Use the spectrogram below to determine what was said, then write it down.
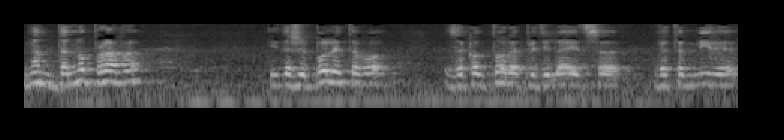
нам дано право, и даже более того, закон Торы определяется в этом мире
